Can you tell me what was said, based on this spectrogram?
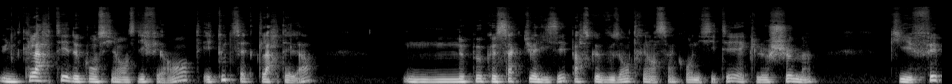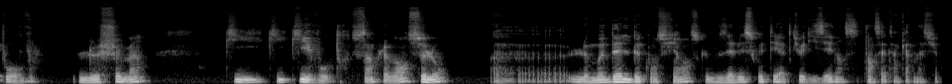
Une clarté de conscience différente, et toute cette clarté-là ne peut que s'actualiser parce que vous entrez en synchronicité avec le chemin qui est fait pour vous, le chemin qui, est vôtre, tout simplement, selon euh, le modèle de conscience que vous avez souhaité actualiser dans cette incarnation.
